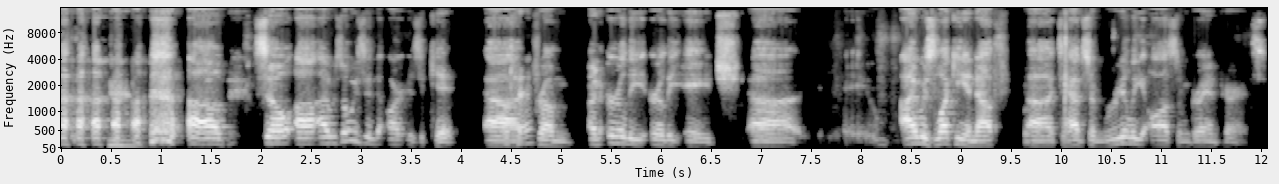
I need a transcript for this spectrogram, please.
um, so uh, I was always into art as a kid uh, Okay. from an early, early age. Uh, I was lucky enough uh, to have some really awesome grandparents.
